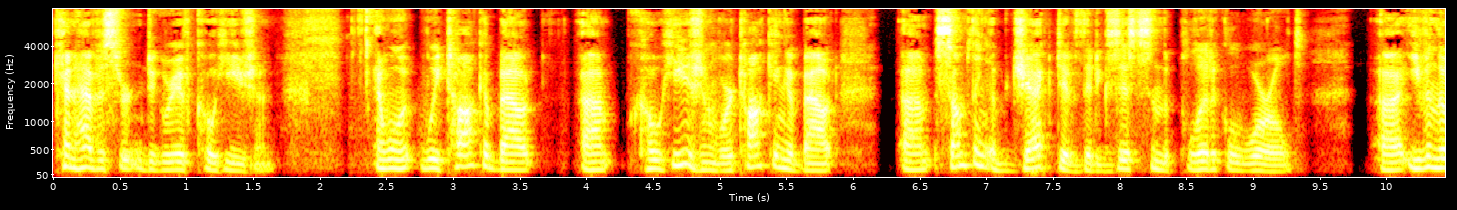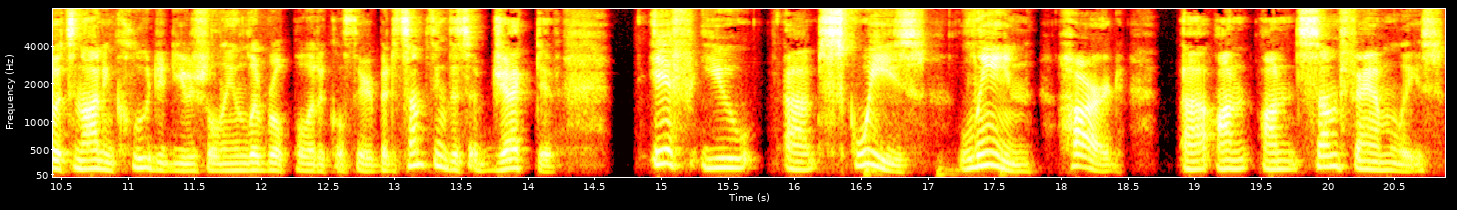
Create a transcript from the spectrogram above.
can have a certain degree of cohesion. And when we talk about um, cohesion, we're talking about um, something objective that exists in the political world, uh, even though it's not included usually in liberal political theory, but it's something that's objective. If you uh, squeeze, lean hard uh, on on some families,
